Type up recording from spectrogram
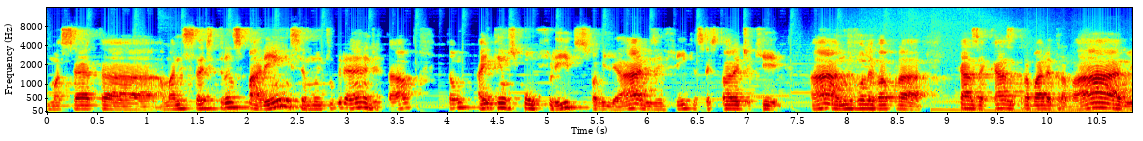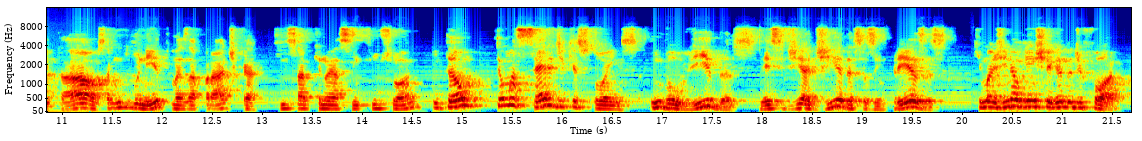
uma certa... uma necessidade de transparência muito grande e tal. Então, aí tem os conflitos familiares, enfim, que essa história de que, ah, não vou levar para casa é casa, trabalho é trabalho e tal. Isso é muito bonito, mas na prática a gente sabe que não é assim que funciona. Então, tem uma série de questões envolvidas nesse dia a dia dessas empresas que imagine alguém chegando de fora.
